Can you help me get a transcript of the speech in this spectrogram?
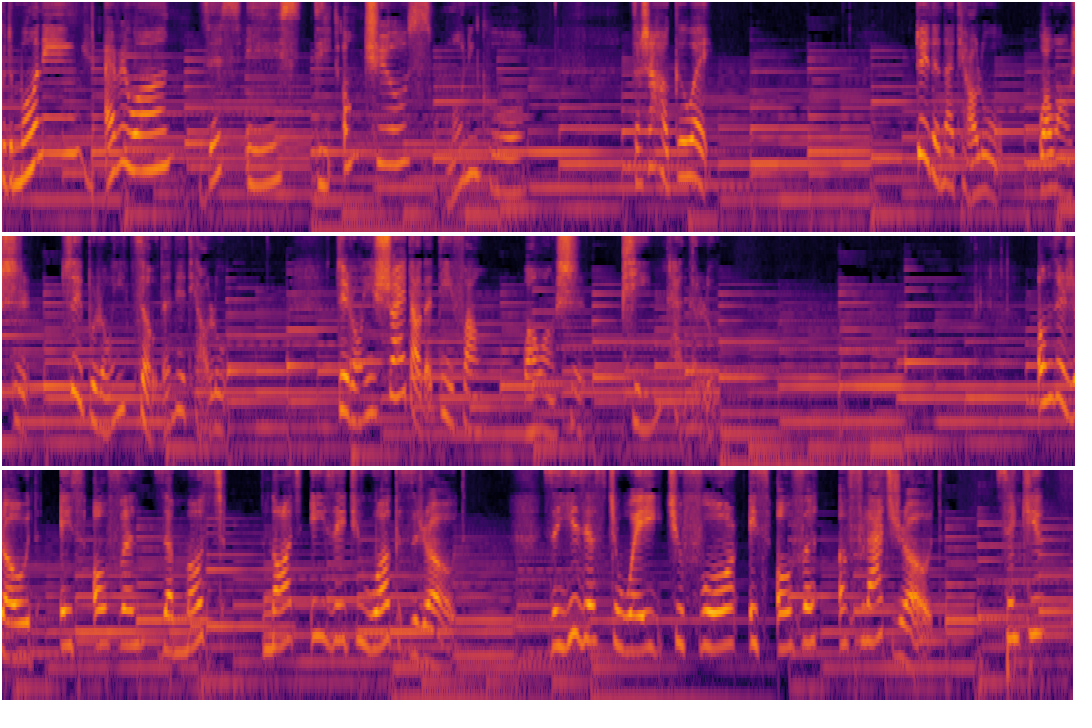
Good morning, everyone. This is the On Chills Morning Call. 早上好，各位。对的那条路，往往是最不容易走的那条路；最容易摔倒的地方，往往是平坦的路。On the road is often the most not easy to walk the road. The easiest way to fall is often a flat road. Thank you.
